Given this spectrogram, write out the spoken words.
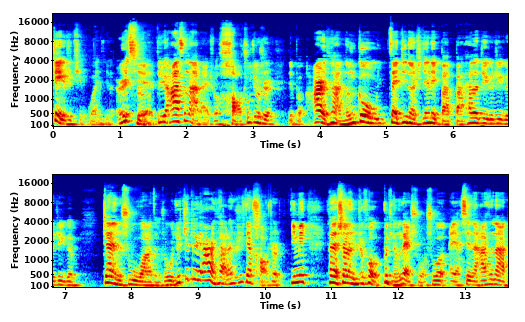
这个是挺关键的。而且对于阿森纳来说，好处就是对吧？阿尔特塔能够在这段时间内把把他的这个这个这个。战术啊，怎么说？我觉得这对于阿尔特塔来说是件好事，因为他在上任之后不停的在说说，哎呀，现在阿森纳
